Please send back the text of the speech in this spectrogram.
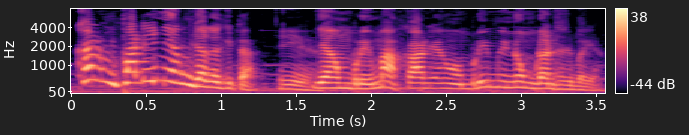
kan empat ini yang menjaga kita. Iya. Yang memberi makan, yang memberi minum, dan sebagainya.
